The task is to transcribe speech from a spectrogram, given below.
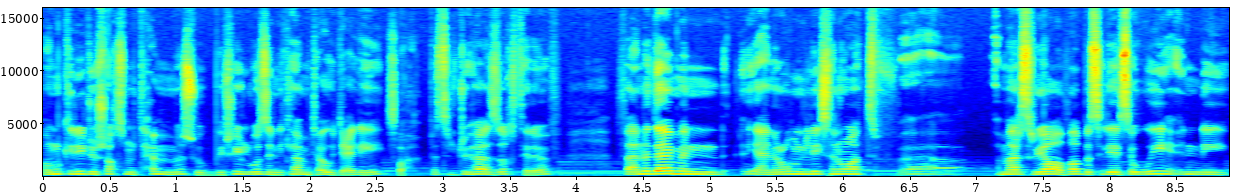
فممكن يجي شخص متحمس وبيشيل الوزن اللي كان متعود عليه صح. بس الجهاز اختلف فأنا دائما يعني رغم لي سنوات امارس رياضة بس اللي أسويه إني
